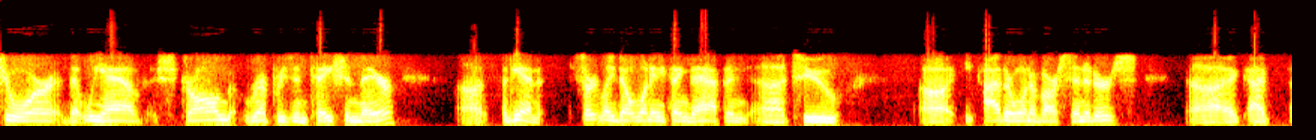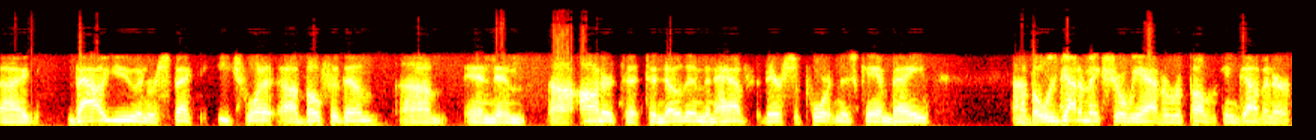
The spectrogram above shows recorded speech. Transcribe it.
sure that we have strong representation there. Uh, again, certainly don't want anything to happen uh, to uh, either one of our senators. Uh, I, I value and respect each one, uh, both of them, um, and am uh, honored to, to know them and have their support in this campaign. Uh, but we've got to make sure we have a Republican governor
